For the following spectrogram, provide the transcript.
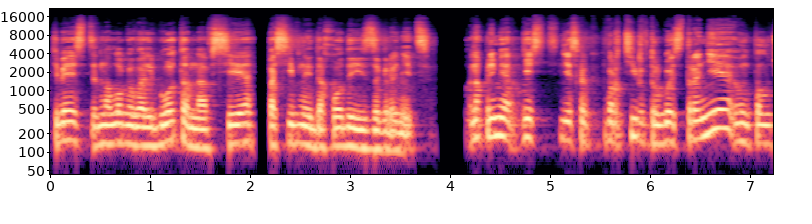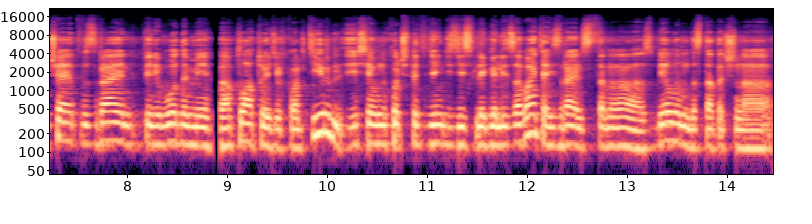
у тебя есть налоговая льгота на все пассивные доходы из-за границы. Например, есть несколько квартир в другой стране, он получает в Израиль переводами оплату этих квартир. Если он хочет эти деньги здесь легализовать, а Израиль страна с белым достаточно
